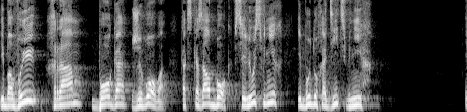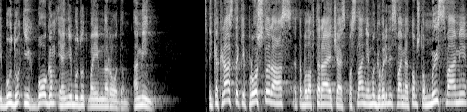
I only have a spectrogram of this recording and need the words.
ибо вы храм Бога живого. Как сказал Бог, вселюсь в них и буду ходить в них. И буду их Богом, и они будут моим народом. Аминь. И как раз-таки прошлый раз, это была вторая часть послания, мы говорили с вами о том, что мы с вами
